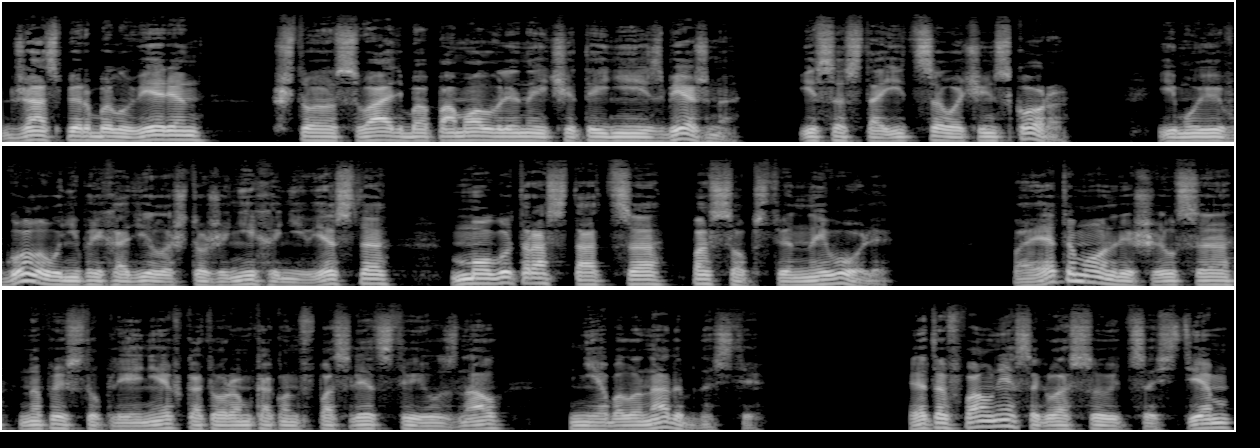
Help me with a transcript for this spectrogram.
Джаспер был уверен, что свадьба помолвленной четы неизбежна и состоится очень скоро. Ему и в голову не приходило, что жених и невеста могут расстаться по собственной воле. Поэтому он решился на преступление, в котором, как он впоследствии узнал, не было надобности. Это вполне согласуется с тем,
